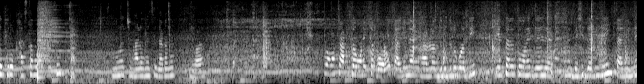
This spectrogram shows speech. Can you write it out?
তো পুরো খাস্তা মতো হয়েছে। মনে হচ্ছে ভালো হয়েছে, দেখা যাক কী হয়। তো আমার চাটুটা অনেকটা বড়, তাই জন্য আমি ভাবলাম দুটো দুটো করে দিই। এর তাহলে তো অনেক দেরি মানে বেশি দেরি নেই, তাই জন্যে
